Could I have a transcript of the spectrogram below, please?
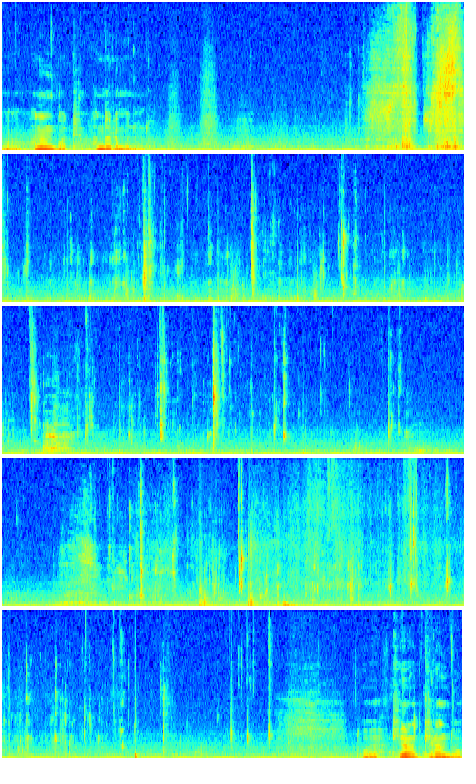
어, 하는 것 같아요. 한 달에 한 번 정도. 계란 계란도.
